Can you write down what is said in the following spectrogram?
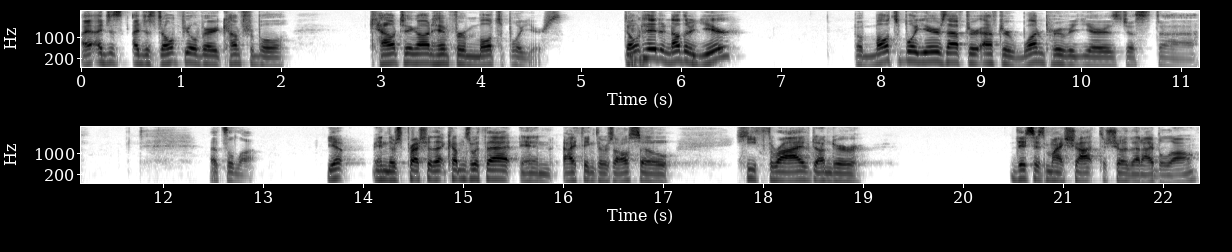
I, I just I just don't feel very comfortable counting on him for multiple years. Don't mm-hmm. hit another year, but multiple years after after one proven year is just uh that's a lot. Yep and there's pressure that comes with that. And I think there's also he thrived under this is my shot to show that I belong.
